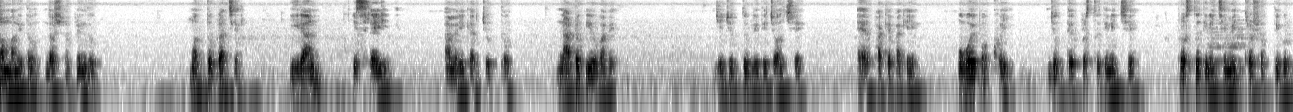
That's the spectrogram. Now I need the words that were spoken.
সম্মানিত দর্শকবৃন্দ, মধ্যপ্রাচ্যের ইরান, ইসরায়েল, আমেরিকার যুদ্ধ নাটকীয়ভাবে যে যুদ্ধবিরতি চলছে, এর ফাঁকে ফাঁকে উভয় পক্ষই যুদ্ধের প্রস্তুতি নিচ্ছে প্রস্তুতি নিচ্ছে মিত্র শক্তিগুলো।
